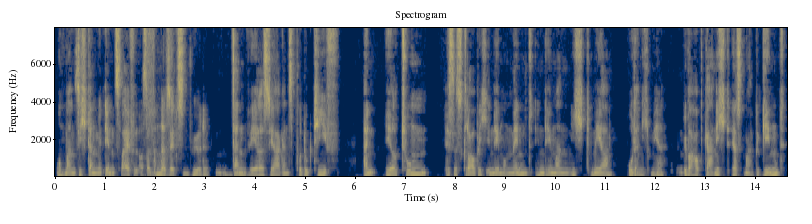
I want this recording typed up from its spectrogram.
und man sich dann mit dem Zweifel auseinandersetzen würde, dann wäre es ja ganz produktiv. Ein Irrtum ist es, glaube ich, in dem Moment, in dem man nicht mehr oder nicht mehr, überhaupt gar nicht erstmal beginnt,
